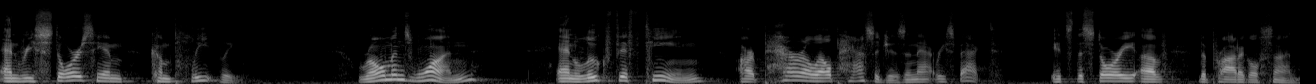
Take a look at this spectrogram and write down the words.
and restores him completely. Romans 1 and Luke 15 are parallel passages in that respect. It's the story of the prodigal son.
